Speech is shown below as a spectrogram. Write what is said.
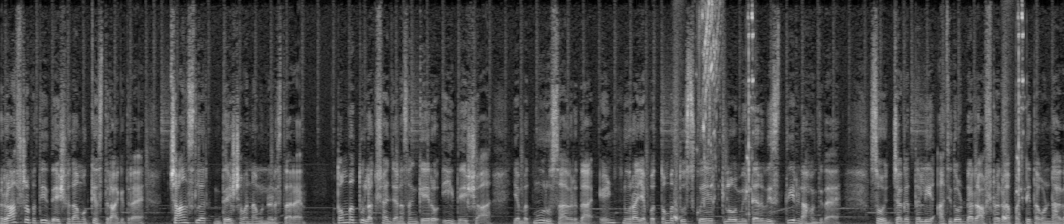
ರಾಷ್ಟ್ರಪತಿ ದೇಶದ ಮುಖ್ಯಸ್ಥರಾಗಿದ್ದರೆ ಚಾನ್ಸಲರ್ ದೇಶವನ್ನು ಮುನ್ನಡೆಸ್ತಾರೆ. ತೊಂಬತ್ತು ಲಕ್ಷ ಜನಸಂಖ್ಯೆ ಇರೋ ಈ ದೇಶ ಎಂಬತ್ಮೂರು ಸಾವಿರದ ಎಂಟುನೂರ ಎಪ್ಪತ್ತೊಂಬತ್ತು ಸ್ಕ್ವೇರ್ ಕಿಲೋಮೀಟರ್ ವಿಸ್ತೀರ್ಣ ಹೊಂದಿದೆ. ಸೊ, ಜಗತ್ತಲ್ಲಿ ಅತಿ ದೊಡ್ಡ ರಾಷ್ಟ್ರಗಳ ಪಟ್ಟಿ ತಗೊಂಡಾಗ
